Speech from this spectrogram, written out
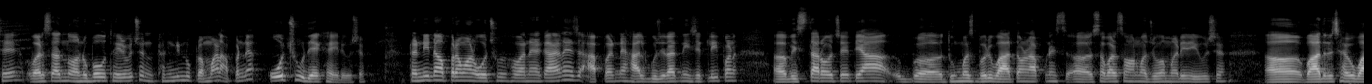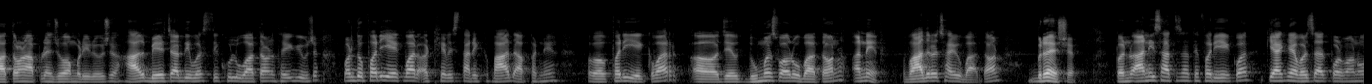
છે, વરસાદનો અનુભવ થઈ રહ્યો છે અને ઠંડીનું પ્રમાણ આપણને ઓછું દેખાઈ રહ્યું છે. ઠંડીના પ્રમાણ ઓછું થવાને કારણે જ આપણને હાલ ગુજરાતની જેટલી પણ વિસ્તારો છે, ત્યાં ધુમ્મસભર્યું વાતાવરણ આપણે સવાર સવારમાં જોવા મળી રહ્યું છે. વાદળછાયું વાતાવરણ આપણે જોવા મળી રહ્યું છે. હાલ બે ચાર દિવસથી ખુલ્લું વાતાવરણ થઈ ગયું છે, પરંતુ ફરી એકવાર અઠ્યાવીસ તારીખ બાદ આપણને ફરી એકવાર જે ધુમ્મસવાળું વાતાવરણ અને વાદળછાયું વાતાવરણ રહેશે. પણ આની સાથે સાથે ફરી એકવાર ક્યાં ક્યાં વરસાદ પડવાનો,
